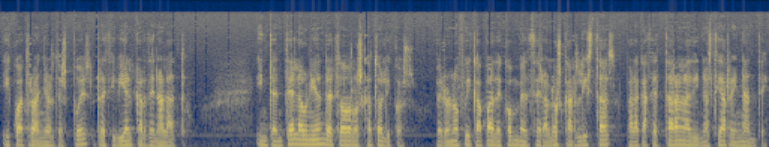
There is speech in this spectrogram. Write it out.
y cuatro años después recibí el cardenalato. Intenté la unión de todos los católicos, pero no fui capaz de convencer a los carlistas para que aceptaran la dinastía reinante,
